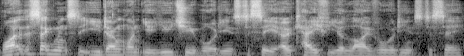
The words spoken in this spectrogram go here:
Why are the segments that you don't want your YouTube audience to see okay for your live audience to see?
